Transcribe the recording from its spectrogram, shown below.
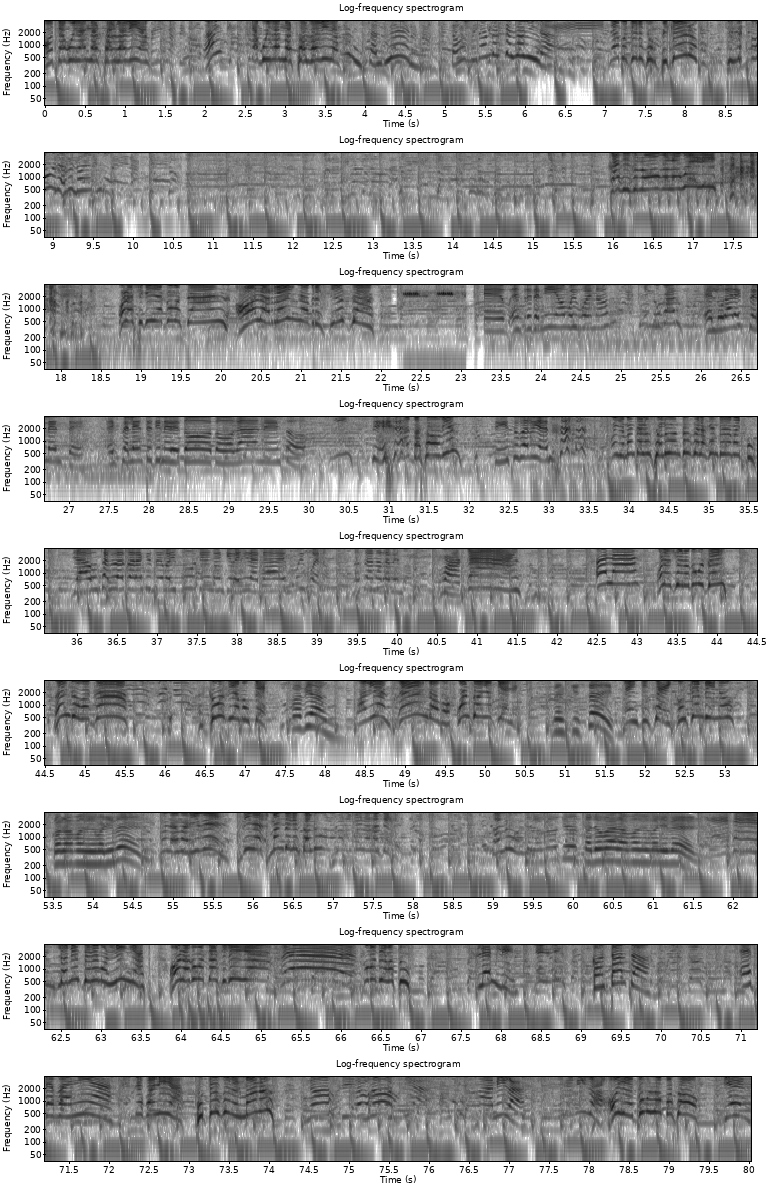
¿O está cuidando al salvavidas? ¿Ah? ¿Está cuidando al salvavidas? También. Estamos mirando al salvavidas. Ya, pues tú eres un piquero. Sí, ahora me lo Casi se nos ahoga la Willy. Hola, chiquillas, ¿cómo están? Hola, reina preciosa. Eh, entretenido, muy bueno. ¿El lugar? El lugar excelente. Excelente, tiene de todo, toboganes, todo. Sí. ¿Has pasado bien? Sí, súper bien. Oye, mándale un saludo entonces a la gente de Maipú. Ya, un saludo a toda la gente ¡Bacán! ¡Hola! Hola, Chuero, ¿cómo estás? ¡Venga, acá! ¿Cómo se llama usted? Fabián, Fabián, venga, vos. ¿Cuántos años tiene? 26, 26. ¿Con quién vino? con la mami Maribel. Con la Maribel. Diga, mándale saludos a la Maribel a la tele. Saludos. Saludar a la mami Maribel. También tenemos niñas. Hola, ¿cómo estás, chiquilla? ¿Cómo te llamas tú? Leslie. Constanza. Estefanía. ¿Ustedes son hermanas? No, no. Amiga. Una amiga. Oye, ¿cómo lo han pasado? Bien.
